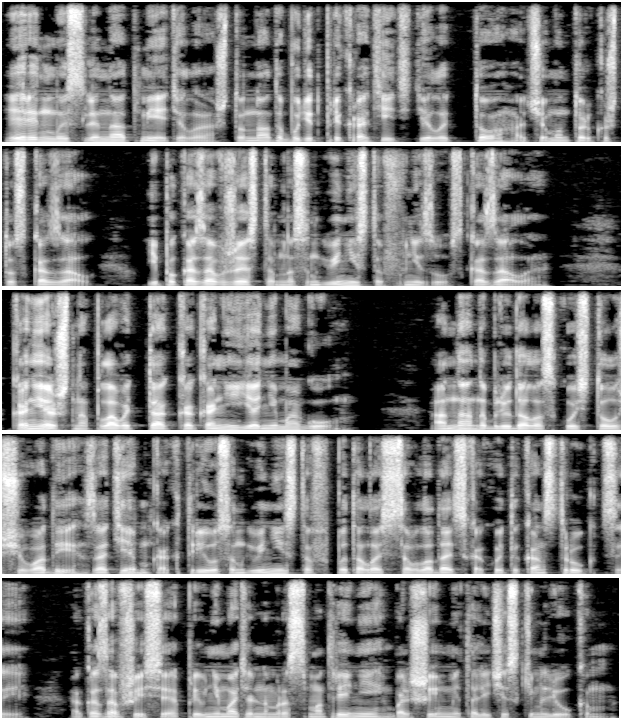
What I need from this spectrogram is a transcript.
Эрин мысленно отметила, что надо будет прекратить делать то, о чем он только что сказал, и, показав жестом на сангвинистов внизу, сказала. «Конечно, плавать так, как они, я не могу». Она наблюдала сквозь толщу воды за тем, как трио сангвинистов пыталась совладать с какой-то конструкцией, оказавшейся при внимательном рассмотрении большим металлическим люком.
